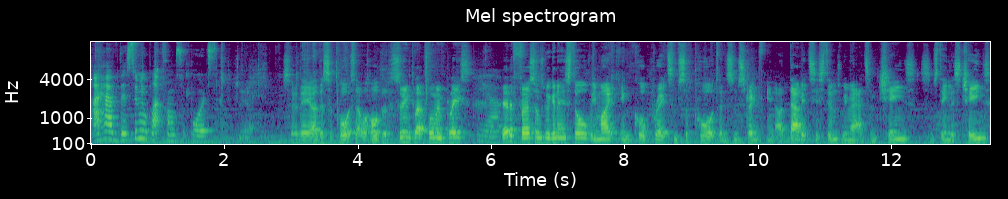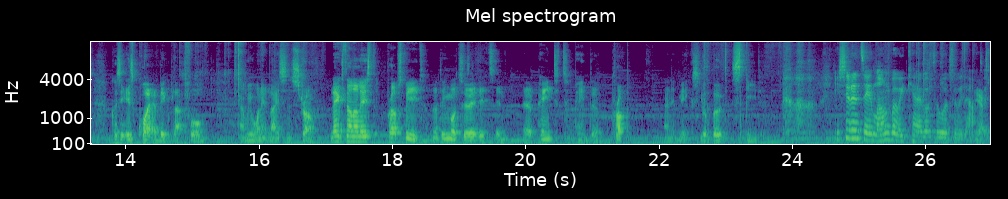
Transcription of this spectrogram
I have the swimming platform supports Yeah. So they are the supports that will hold the swimming platform in place. Yeah. They're the first ones we're going to install. We might incorporate some support and some strength in our davit systems. We might add some chains, some stainless chains, because it is quite a big platform and we want it nice and strong. Next on our list, Propspeed. Nothing more to it. It's in, uh, paint to paint the prop and it makes your boat speed. it shouldn't take long but we cannot go to water without Yeah. it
